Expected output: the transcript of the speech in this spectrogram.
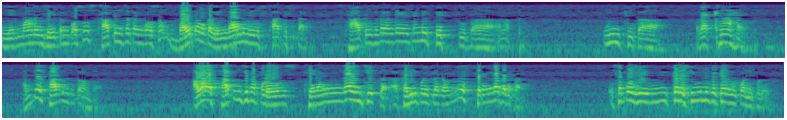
నిర్మాణం చేయటం కోసం స్థాపించటం కోసం బయట ఒక లింగాన్ని మీరు స్థాపిస్తారు. స్థాపించడం అంటే ఏంటండి? పెట్టుట అని అర్థం. ఉంచుట రక్షణ హై. అంతే స్థాపించటం అంటే. అలా స్థాపించినప్పుడు స్థిరంగా ఉంచి కదిలిపోయేట్లా కాకుండా స్థిరంగా పెడతారు. సపోజ్ ఇక్కడ శివుణ్ణి పెట్టారనుకోండి ఇప్పుడు.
